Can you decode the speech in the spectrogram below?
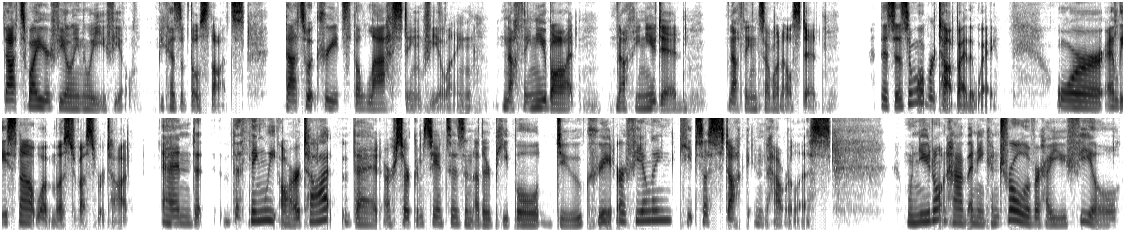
That's why you're feeling the way you feel, because of those thoughts. That's what creates the lasting feeling. Nothing you bought, nothing you did, nothing someone else did. This isn't what we're taught, by the way, or at least not what most of us were taught. And the thing we are taught that our circumstances and other people do create our feeling keeps us stuck and powerless. When you don't have any control over how you feel,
